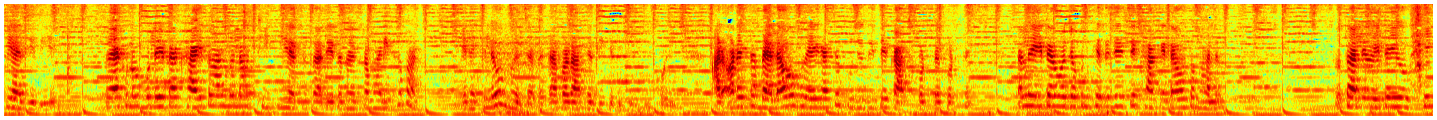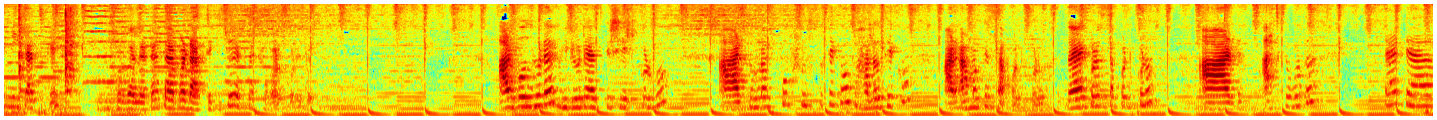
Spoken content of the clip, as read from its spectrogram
পেঁয়াজি দিয়ে। তো এখনও বলে, এটা খাই তো? আমি বললাম, ঠিকই আছে, তাহলে এটা তো একটা ভারী খাবার। এটা খেলেও হয়ে যাবে, তারপর রাতের দিকে দিকে কি করি? আর অনেকটা বেলাও হয়ে গেছে পুজো দিতে কাজ করতে করতে। তাহলে এটাও যখন খেতে চাইছে, খাক, এটাও তো ভালো। তো তাহলে ওইটাই ওকেই নিক আজকে দুপুরবেলাটা, তারপর রাতে কিছু একটা খাবার করে দেবো। আর বন্ধুরা, ভিডিওটা আজকে শেষ করব। আর তোমরা খুব সুস্থ থেকো, ভালো থেকো, আর আমাকে সাপোর্ট করো। দয়া করে সাপোর্ট করো। আর আজকের মতো, টাটা!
